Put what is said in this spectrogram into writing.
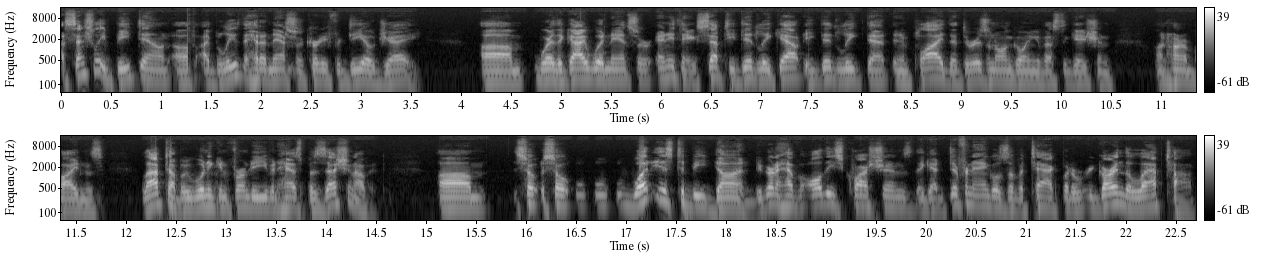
essentially beatdown of, I believe, the head of national security for DOJ, um, where the guy wouldn't answer anything except he did leak out. He did leak that and implied that there is an ongoing investigation on Hunter Biden's laptop, but he wouldn't confirm he even has possession of it. Um, so, so what is to be done? They're going to have all these questions. They got different angles of attack, but regarding the laptop,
